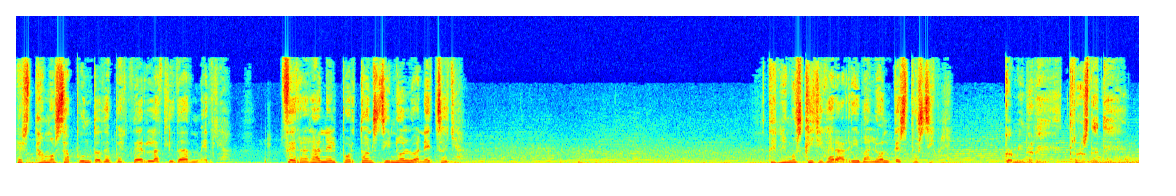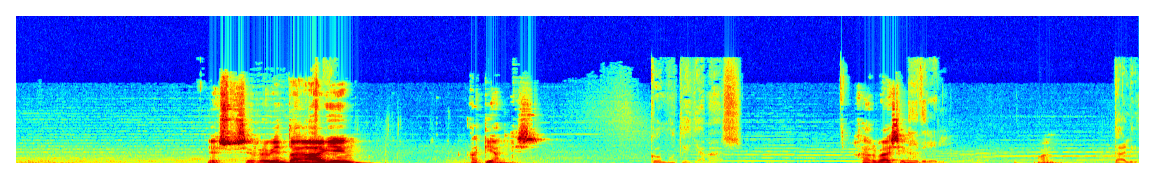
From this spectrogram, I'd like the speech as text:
Estamos a punto de perder la ciudad media. Cerrarán el portón si no lo han hecho ya. Tenemos que llegar arriba lo antes posible. Caminaré tras de ti. Eso, si revientan a alguien, a ti antes. ¿Cómo te llamas? Harvasia. Idril, Bueno, Talion.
